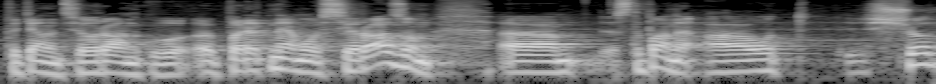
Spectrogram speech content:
Тетяна цього ранку, е, перетнемо всі разом. Е, Степане, а от що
